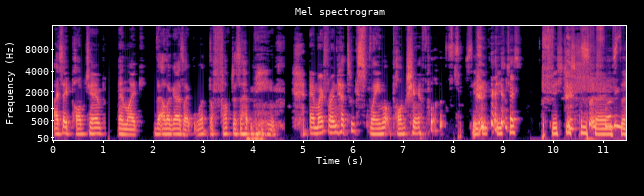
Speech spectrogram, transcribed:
I say PogChamp, and like the other guy's like, "What the fuck does that mean?" And my friend had to explain what PogChamp was. See, this just this just It's so confirms the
